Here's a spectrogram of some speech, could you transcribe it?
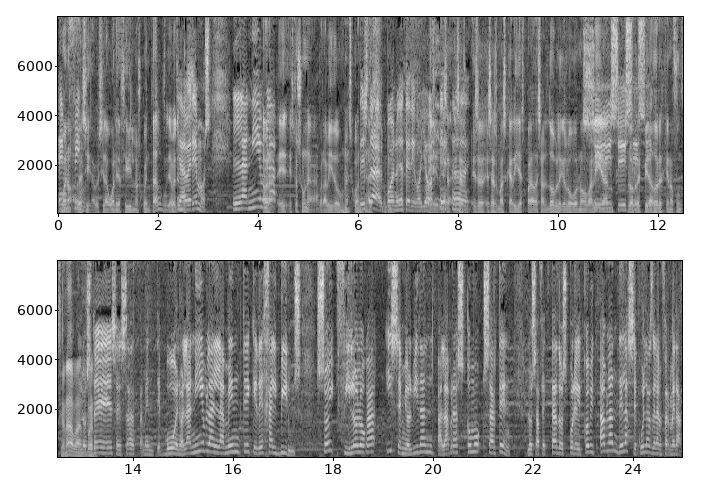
En bueno, fin, a, ver si, a ver si la Guardia Civil nos cuenta algo, ya veremos. ya veremos. La niebla Ahora, eh, esto es una, habrá habido unas de cuantas. estas, bueno, ya te digo yo. eh, de esa- esas, esas- esas mascarillas pagadas al doble que luego no valían, sí, los sí, respiradores que no funcionaban. Los bueno. test, exactamente. Bueno, la niebla en la mente que deja el virus. Soy filóloga y se me olvidan palabras como sartén. Los afectados por el COVID hablan de las secuelas de la enfermedad.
